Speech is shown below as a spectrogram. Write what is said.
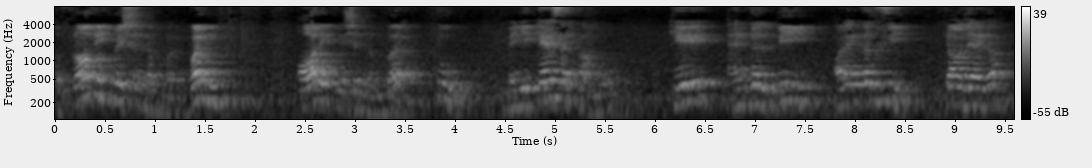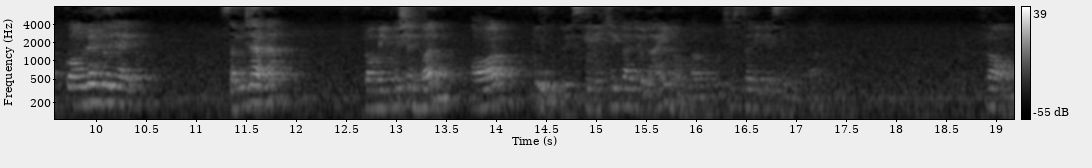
तो फ्रॉम इक्वेशन नंबर वन और इक्वेशन नंबर टू मैं ये कह सकता हूँ कि एंगल बी और एंगल सी क्या हो जाएगा? कॉन्ग्रेंट हो जाएगा। समझा ना? फ्रॉम इक्वेशन वन और टू तो इसके नीचे का जो लाइन होगा, वो इस तरीके से होगा। From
